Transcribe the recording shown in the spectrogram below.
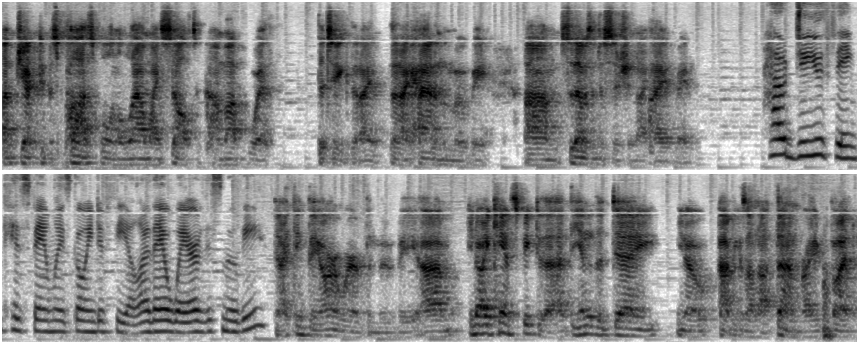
objective as possible and allow myself to come up with the take that I that I had in the movie. Um, so that was a decision I, I had made. How do you think his family is going to feel? Are they aware of this movie? I think they are aware of the movie. Um, you know, I can't speak to that. At the end of the day, you know, not because I'm not them, right? But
